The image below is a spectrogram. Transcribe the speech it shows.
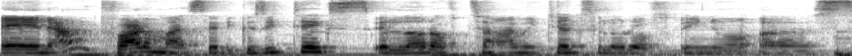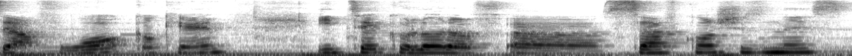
and i'm proud of myself because it takes a lot of time it takes a lot of you know uh, self work okay it takes a lot of uh, self consciousness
